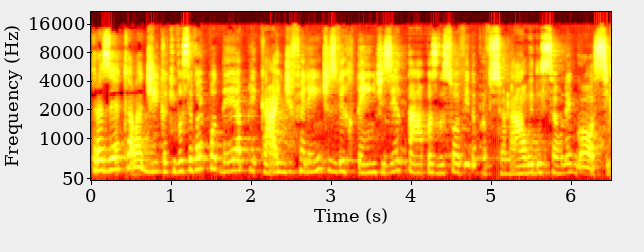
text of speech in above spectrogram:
trazer aquela dica que você vai poder aplicar em diferentes vertentes e etapas da sua vida profissional e do seu negócio.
